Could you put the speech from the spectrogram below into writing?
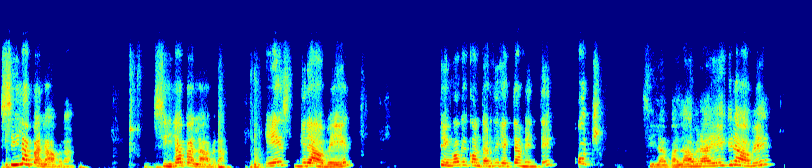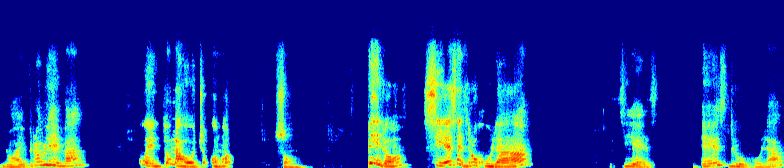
si la palabra, si la palabra es grave, tengo que contar directamente 8. Si la palabra es grave, no hay problema, cuento las 8 como son. Pero si es esdrújula, si es esdrújula,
